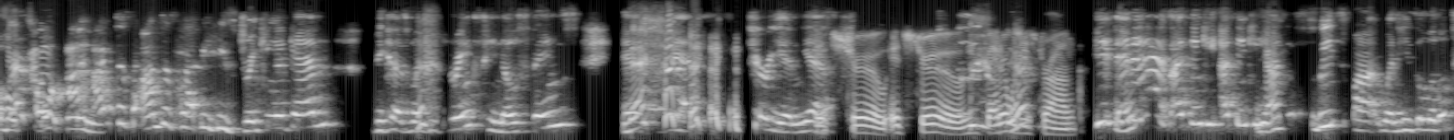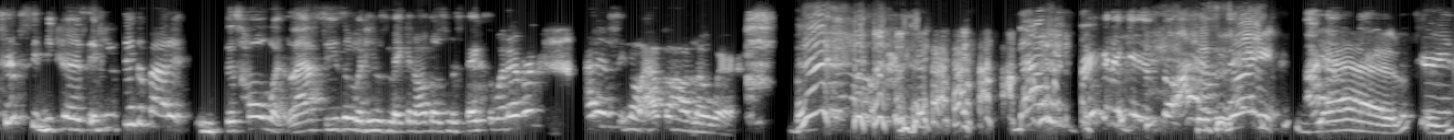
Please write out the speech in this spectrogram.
Oh, I, I'm just I'm just happy he's drinking again because when he drinks, he knows things. And yes, Tyrion, yes. It's true. It's true. He's better when he's drunk. He, it is. I think he. I think he yeah. has a sweet spot when he's a little tipsy because if you think about it, this whole what last season when he was making all those mistakes or whatever, I didn't see no alcohol nowhere. now he's drinking again. So I That's have right. I yes. Tyrion is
